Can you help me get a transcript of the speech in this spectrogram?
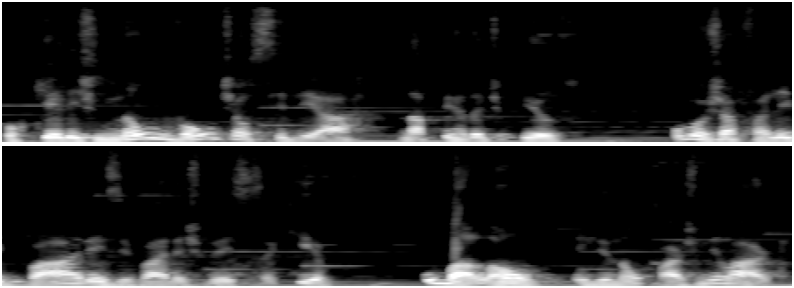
Porque eles não vão te auxiliar na perda de peso. Como eu já falei várias e várias vezes aqui, o balão, ele não faz milagre.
